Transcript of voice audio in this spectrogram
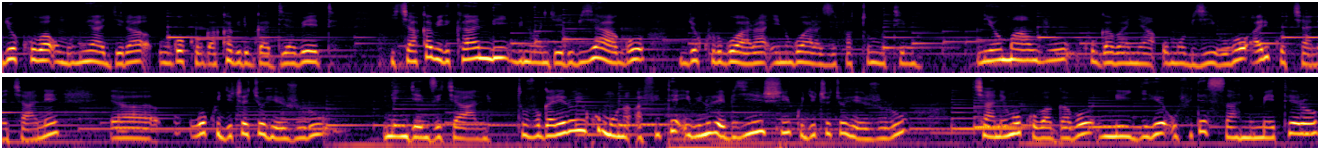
byo kuba umuntu yagira ubwoko bwa kabiri bwa diyabete. Icya kabiri kandi binongera ibyago byo kurwara indwara zifata umutima. Niyo mpamvu kugabanya umubyibuho ariko cyane cyane eh, wo ku gice cyo hejuru ni ingenzi cyane. Tuvuga rero yuko umuntu afite ibinure byinshi ku gice cyo hejuru cyane nko ku bagabo ni igihe ufite santimetero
